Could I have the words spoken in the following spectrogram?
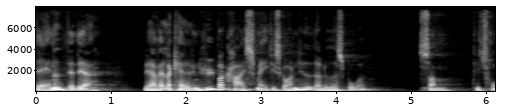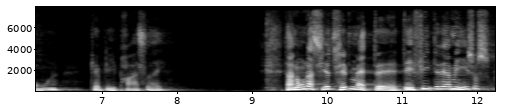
det andet, den der, det jeg har valgt at kalde en hyperkarismatisk åndelighed, der løder sporet, som de troende kan blive presset af. Der er nogen, der siger til dem, at øh, det er fint det der med Jesus.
